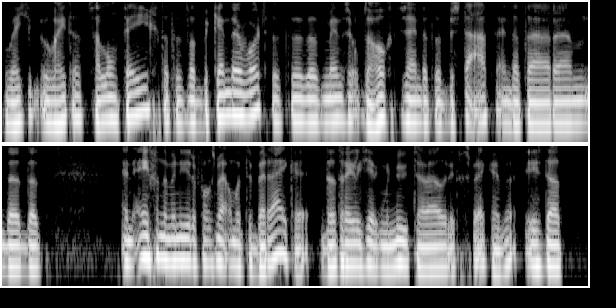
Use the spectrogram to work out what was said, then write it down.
hoe, heet je, hoe heet dat, salonveeg? Dat het wat bekender wordt. Dat, eh, dat mensen op de hoogte zijn dat dat bestaat. En dat daar, dat, dat... En een van de manieren volgens mij om het te bereiken, dat realiseer ik me nu terwijl we dit gesprek hebben, is dat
